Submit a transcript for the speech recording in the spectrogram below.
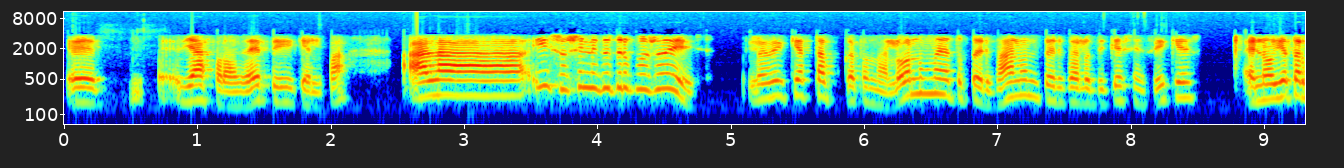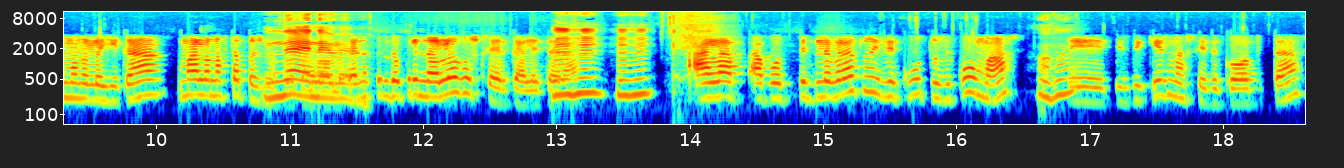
ε, διάφορα δέπη κλπ. Αλλά ίσως είναι και ο τρόπο ζωής. Δηλαδή και αυτά που καταναλώνουμε, το περιβάλλον, οι περιβαλλοντικές συνθήκες. Ενώ για τα ορμονολογικά, μάλλον αυτά παίζουν ναι, ναι, ναι. Ένας ενδοκρινολόγος ξέρει Αλλά από την πλευρά του ειδικού, του δικού μας, mm-hmm. τη δικής μας ειδικότητα,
